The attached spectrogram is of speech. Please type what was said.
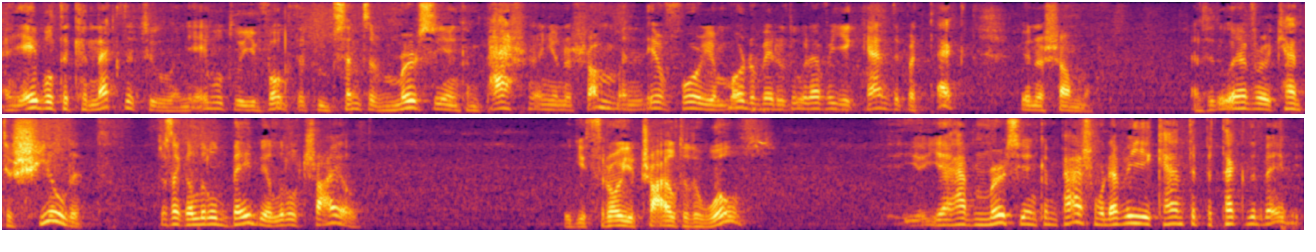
and you're able to connect the two, and you're able to evoke that sense of mercy and compassion in your neshama, and therefore you're motivated to do whatever you can to protect your neshama, and to do whatever you can to shield it, just like a little baby, a little child. Would you throw your child to the wolves? You, you have mercy and compassion, whatever you can to protect the baby.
